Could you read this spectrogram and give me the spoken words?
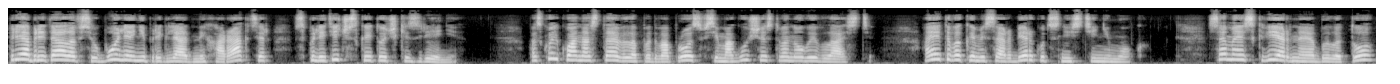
приобретала все более неприглядный характер с политической точки зрения, поскольку она ставила под вопрос всемогущество новой власти, а этого комиссар Беркут снести не мог. Самое скверное было то,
